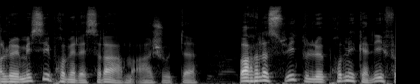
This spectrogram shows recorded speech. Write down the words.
Le Messie premier l'Islam ajoute Par la suite, le premier calife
